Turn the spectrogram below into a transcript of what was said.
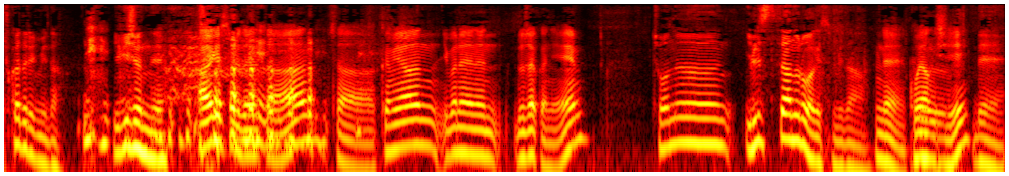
축하드립니다. 이기셨네요. 알겠습니다. 네. 일단 자 그러면 이번에는 노 작가님, 저는 일산으로 가겠습니다. 네 고양시. 그, 네.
